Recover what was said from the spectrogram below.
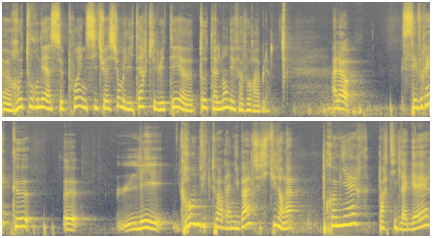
euh, retourner à ce point une situation militaire qui lui était totalement défavorable? Alors, c'est vrai que les grandes victoires d'Hannibal se situent dans la première partie de la guerre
